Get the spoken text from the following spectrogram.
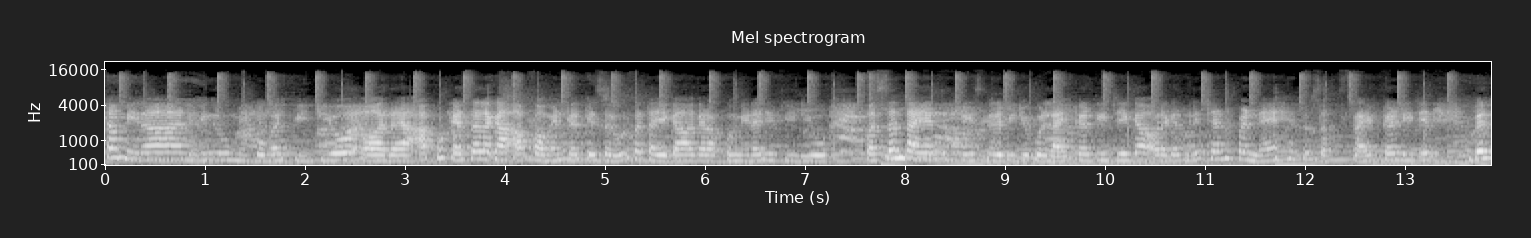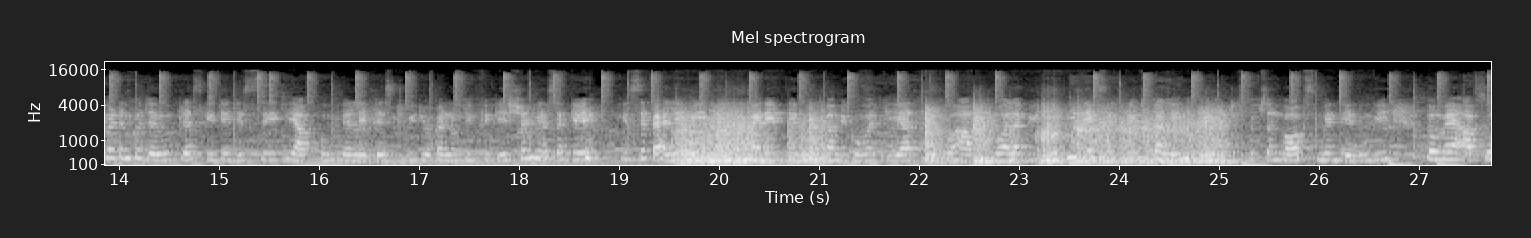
था मेरा लिविंग रूम मेकओवर वीडियो और आपको कैसा लगा आप कमेंट करके ज़रूर बताइएगा। अगर आपको मेरा ये वीडियो पसंद आया तो प्लीज़ मेरे वीडियो को लाइक कर दीजिएगा और अगर मेरे चैनल पर नए हैं तो सब्सक्राइब कर लीजिए। बेल बटन को ज़रूर प्रेस कीजिए, जिससे कि आपको मेरे लेटेस्ट वीडियो का नोटिफिकेशन मिल सके। इससे पहले भी मैंने अपने रूम का मेकओवर किया था तो आप वाला वीडियो भी देख सकते हैं, उसका लिंक डिस्क्रिप्शन बॉक्स में दे दूँगी। तो मैं आपको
